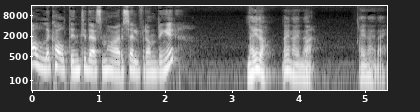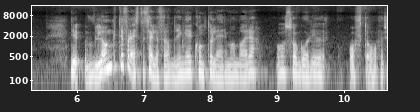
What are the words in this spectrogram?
alle kalt inn til det som har celleforandringer? Nei da. Nei, nei, nei. nei, nei, nei. De, langt de fleste celleforandringer kontrollerer man bare. Og så går de ofte over.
